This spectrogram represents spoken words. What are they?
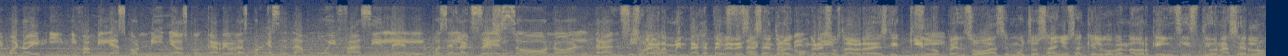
y bueno, y, familias con niños, con carriolas, porque se da muy fácil el, pues el acceso. ¿no? El tránsito. Es una gran ventaja tener ese centro de Exactamente. La verdad es que quien Sí. lo pensó hace muchos años, aquel gobernador que insistió en hacerlo,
